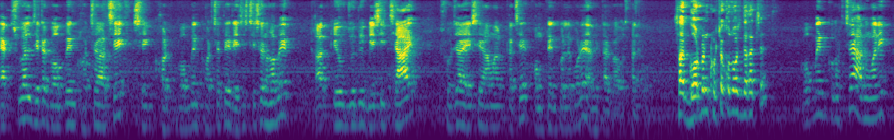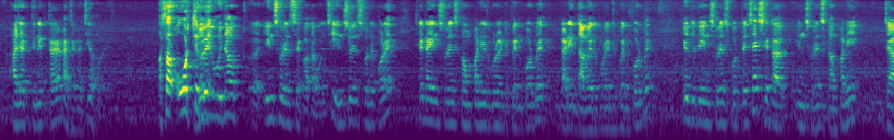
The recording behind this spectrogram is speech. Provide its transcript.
অ্যাকচুয়াল যেটা গভর্নমেন্ট খরচা আছে, সেই গভর্নমেন্ট খরচাতে রেজিস্ট্রেশন হবে। কেউ যদি বেশি চায়, সোজা এসে আমার কাছে কমপ্লেন করলে পরে আমি তার ব্যবস্থা নেব। স্যার গভর্নমেন্ট খরচা কত আছে দেখাচ্ছে? গভর্নমেন্ট খরচা আনুমানিক হাজার তিনেক টাকা কাছাকাছি হবে। স্যার ওর চেয়ে উইদাউট ইন্স্যুরেন্সের কথা বলছি ইন্স্যুরেন্স হলে পরে সেটা ইন্স্যুরেন্স কোম্পানির উপরে ডিপেন্ড করবে গাড়ির দামের উপরে ডিপেন্ড করবে। কেউ যদি ইন্স্যুরেন্স করতে চায় সেটা ইন্স্যুরেন্স কোম্পানি যা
